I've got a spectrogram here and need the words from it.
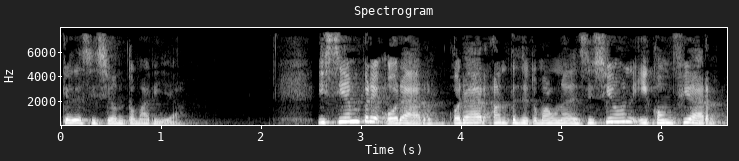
¿Qué decisión tomaría? Y siempre orar, orar antes de tomar una decisión y confiar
